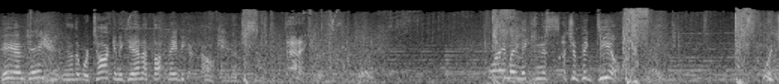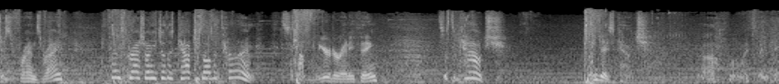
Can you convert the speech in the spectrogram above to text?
Hey MJ, now that we're talking again, I thought maybe- Okay, that just sounds pathetic. Why am I making this such a big deal? We're just friends, right? Friends crash on each other's couches all the time. It's not weird or anything. It's just a couch. MJ's couch. Oh, what am I thinking?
